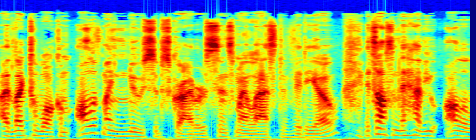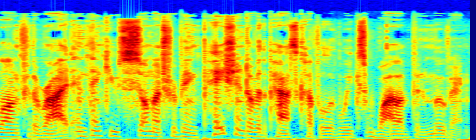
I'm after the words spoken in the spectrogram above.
I'd like to welcome all of my new subscribers since my last video. It's awesome to have you all along for the ride, and thank you so much for being patient over the past couple of weeks while I've been moving.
